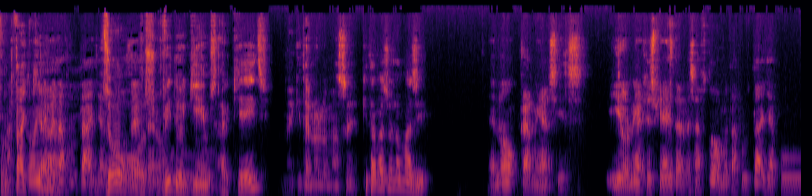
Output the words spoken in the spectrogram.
Αυτό είναι με τα φρουτάκια, φρουτάκια. το τζόγος, δεύτερο video που- games, arcades Να κοιτάνε όλα μαζί. και τα βάζει όλα μαζί. Ενώ καμία σχέση. Η ηρωνία ξέρεις ποια ήταν σε αυτό με τα φρουτάκια που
